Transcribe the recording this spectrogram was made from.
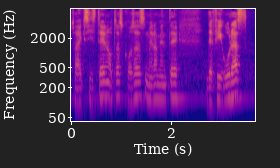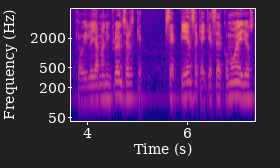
O sea, existen otras cosas meramente de figuras que hoy le llaman influencers, que se piensa que hay que ser como ellos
